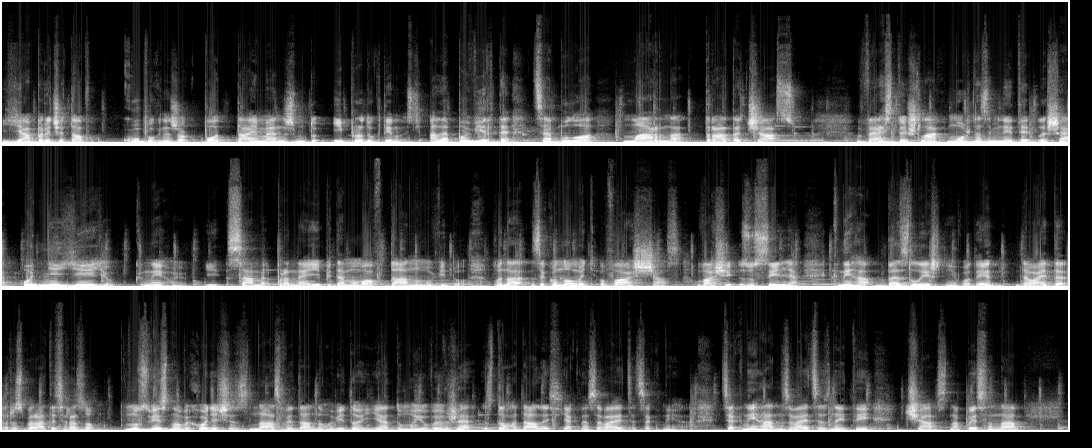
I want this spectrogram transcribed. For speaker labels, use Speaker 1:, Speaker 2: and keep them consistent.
Speaker 1: Я перечитав купу книжок по тайм-менеджменту і продуктивності, але повірте, це була марна трата часу. Весь той шлак можна замінити лише однією книгою, і саме про неї піде мова в даному відео. Вона зекономить ваш час, ваші зусилля. Книга без лишньої води. Давайте розбиратись разом. Ну, звісно, виходячи з назви даного відео, я думаю, ви вже здогадались, як називається ця книга. Ця книга називається Знайти час. Написана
